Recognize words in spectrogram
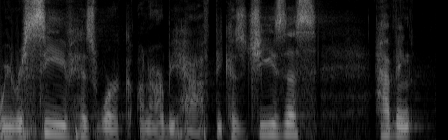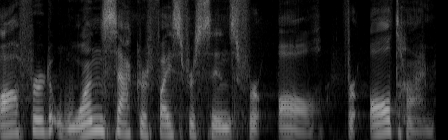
We receive his work on our behalf because Jesus, having offered one sacrifice for sins for all, for all time,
